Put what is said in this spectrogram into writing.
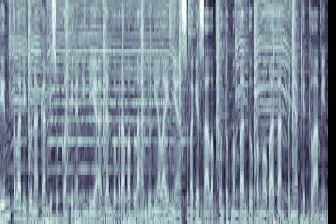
Tin telah digunakan di subkontinen India dan beberapa belahan dunia lainnya sebagai salep untuk membantu pengobatan penyakit kelamin.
